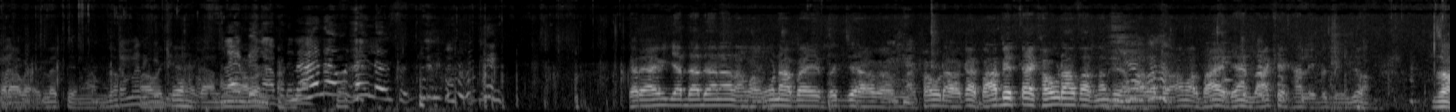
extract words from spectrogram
કરાવે એટલે જ ને આમ હવે કે આ નહીં લાય આવે. બેન ને. આપણે. ના ના હું લઈ લઉં છું. ઘરે આવી ગયા દાદા ના અમારા મુનાભાઈ ભજીયા હવે હમણાં ખવડાવે. કાંઈ ભાભી કાંઈ ખવડાવતા નથી. અમારે તો અમારા ભાઈ ધ્યાન રાખે ખાલી બધું જો. જો.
